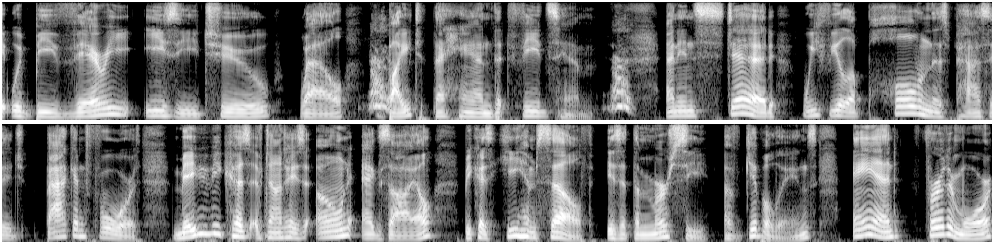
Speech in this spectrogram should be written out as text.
it would be very easy to, well, bite the hand that feeds him. And instead, we feel a pull in this passage back and forth, maybe because of Dante's own exile, because he himself is at the mercy of Ghibellines, and furthermore,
